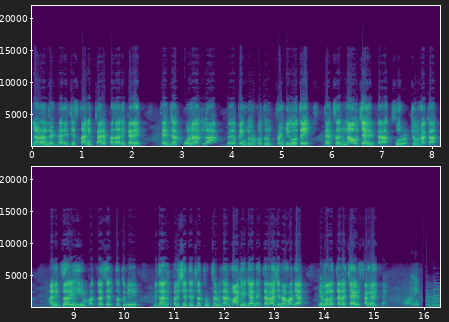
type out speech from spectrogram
लढा लढणारे जे स्थानिक कार्य पदाधिकारी आहेत त्यांच्या कोणाला बेंगलोर बेंगलोरमधून फंडिंग होते त्याचं नाव जाहीर करा चोरून ठेवू नका. आणि जर ही हिंमत नसेल तर तुम्ही विधान परिषदेतलं तुमचं विधान मागे घ्या नाहीतर राजीनामा द्या हे मला त्यांना जाहीर सांगायचं आहे.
